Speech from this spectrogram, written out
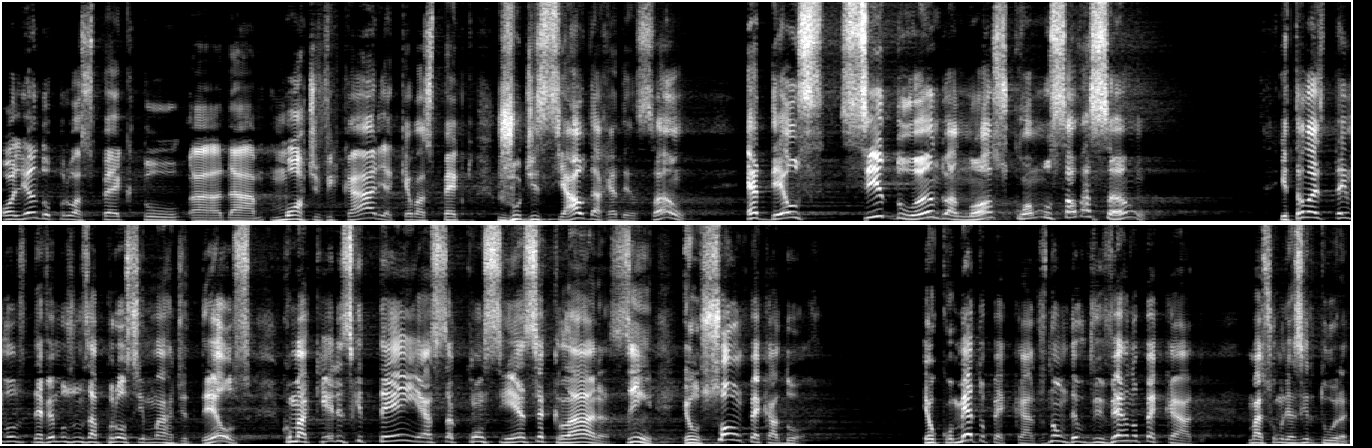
olhando para o aspecto ah, da morte vicária, que é o aspecto judicial da redenção, é Deus se doando a nós como salvação. Então nós devemos nos aproximar de Deus como aqueles que têm essa consciência clara. Sim, eu sou um pecador. Eu cometo pecados, não devo viver no pecado. Mas como diz a Escritura,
